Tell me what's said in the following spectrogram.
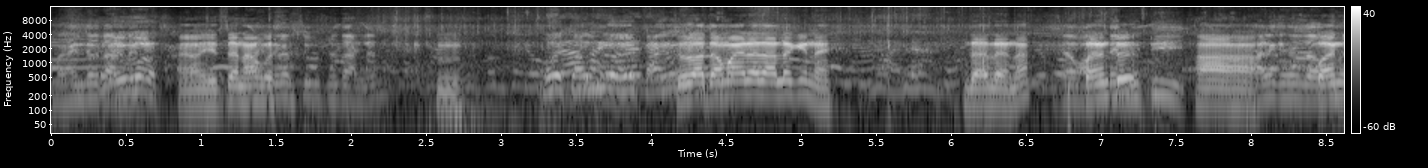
महेंद्र तांडे अं, हिचं नाव महेंद्र कसं श्रीकृष्ण तांडे. हं. तुला दमायला झालं की नाही? झालं ना? परंतु. हां हां. पण.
